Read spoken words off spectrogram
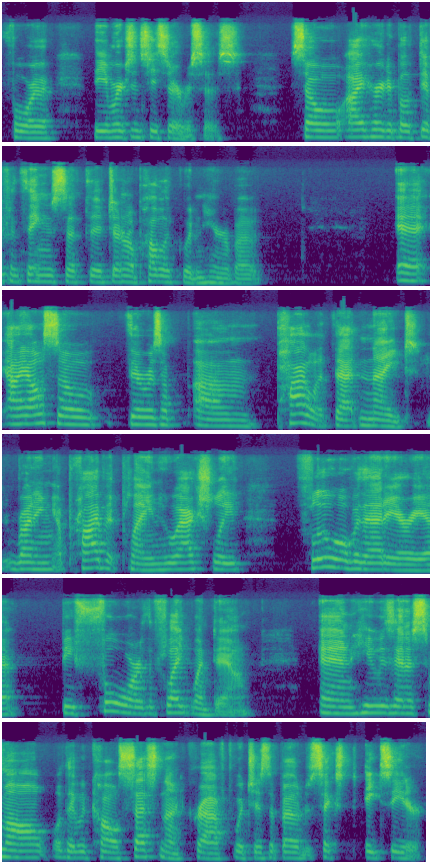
for the emergency services. So I heard about different things that the general public wouldn't hear about. Uh, I also, there was a um, pilot that night running a private plane who actually flew over that area before the flight went down and he was in a small what they would call cessna craft which is about a six eight seater.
